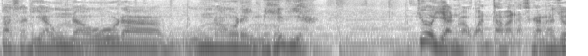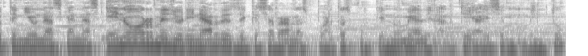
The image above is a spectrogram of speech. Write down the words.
pasaría una hora, una hora y media. Yo ya no aguantaba las ganas, yo tenía unas ganas enormes de orinar desde que cerraron las puertas porque no me adelanté a ese momento.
